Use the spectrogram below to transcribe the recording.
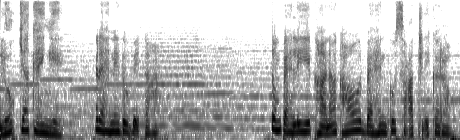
लोग क्या कहेंगे? रहने दो बेटा। तुम पहले ये खाना खाओ और बहन को साथ लेकर आओ।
